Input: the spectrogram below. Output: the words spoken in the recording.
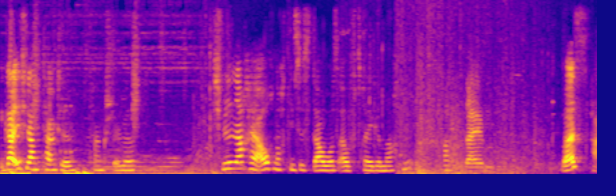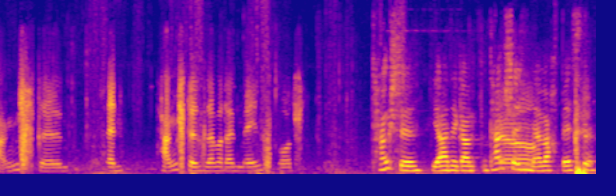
egal, ich lang Tankstelle. Tankstelle. Ich will nachher auch noch diese Star Wars Aufträge machen. Was dein Was? Tankstellen. Dein Tankstellen ist einfach dein Main Spot. Tankstellen. Ja, Digga, Tankstellen Ja. sind einfach beste.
